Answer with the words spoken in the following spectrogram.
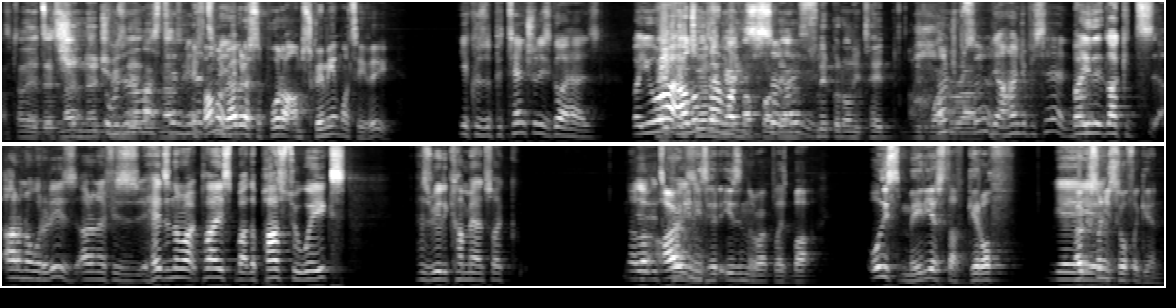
I'm telling you, there's no nurturing was in the there. There's last 10 nothing. minutes. If I'm a man. Rabbitoh supporter, I'm screaming at my TV. Yeah, because the potential this guy has. But you're He right. I can looked turn at a him like game this is so down, lazy. flip it on its head with one 100%. run. Yeah, hundred percent. But he, like it's I don't know what it is. I don't know if his head's in the right place. But the past two weeks has really come out. It's like No, It- look, it's I reckon crazy. his head is in the right place, but all this media stuff, get off. yeah, yeah, Focus yeah. on yourself again.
